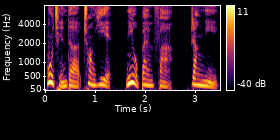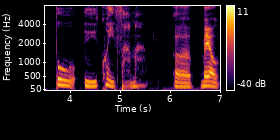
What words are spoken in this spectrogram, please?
目前的创业，你有办法让你不虞匮乏吗？呃，没有，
